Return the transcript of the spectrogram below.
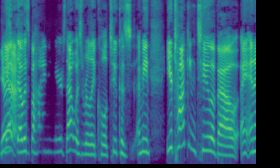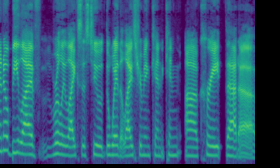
yeah, Yep, that was behind the ears. That was really cool too. Cause I mean, you're talking too about, and I know Be Live really likes this too, the way that live streaming can, can, uh, create that, uh,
